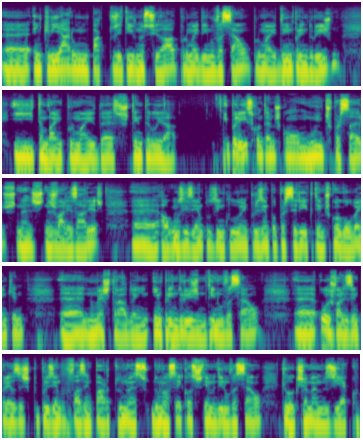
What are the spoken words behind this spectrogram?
uh, em criar um impacto positivo na sociedade por meio de inovação, por meio de empreendedorismo e também por meio da sustentabilidade. E para isso contamos com muitos parceiros nas, nas várias áreas. Uh, alguns exemplos incluem, por exemplo, a parceria que temos com a Gulbenkian uh, no mestrado em empreendedorismo de inovação, uh, ou as várias empresas que, por exemplo, fazem parte do nosso, do nosso ecossistema de inovação, aquilo que chamamos IECO.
